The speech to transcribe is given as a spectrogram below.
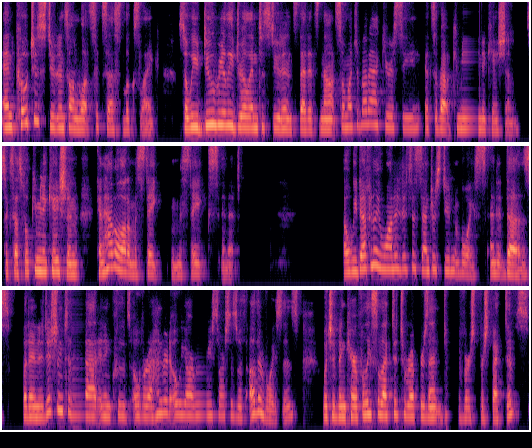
and coaches students on what success looks like. So we do really drill into students that it's not so much about accuracy, it's about communication. Successful communication can have a lot of mistake, mistakes in it. Uh, we definitely wanted it to center student voice, and it does. But in addition to that, it includes over 100 OER resources with other voices, which have been carefully selected to represent diverse perspectives.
